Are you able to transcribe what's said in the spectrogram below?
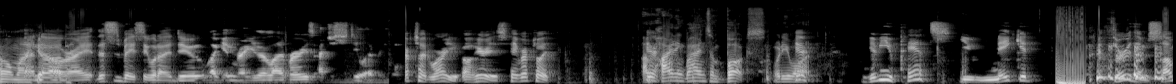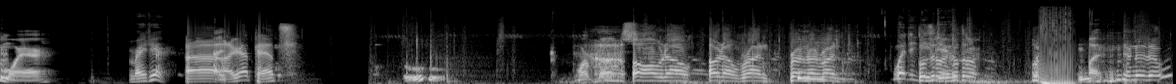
Oh my I god. know, right? This is basically what I do. Like in regular libraries, I just steal everything. Reptoid, where are you? Oh, here he is. Hey, Reptoid. I'm hiding behind some books. What do you Here. want? I'm giving you pants. You naked. threw them somewhere. I'm right here. Uh, I got pants. Ooh. More books. Oh no! Oh no! Run! Run! Run! Run! What did Close you the door! do? Close the door! What? No! No! No!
